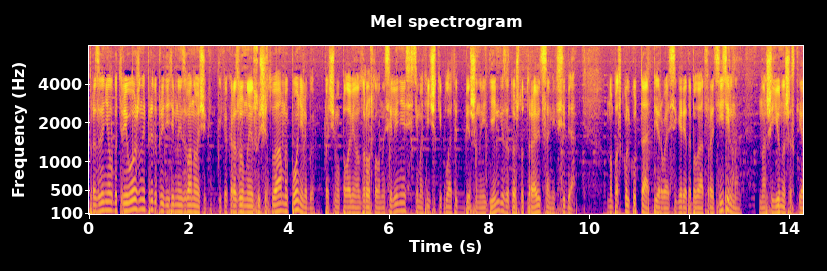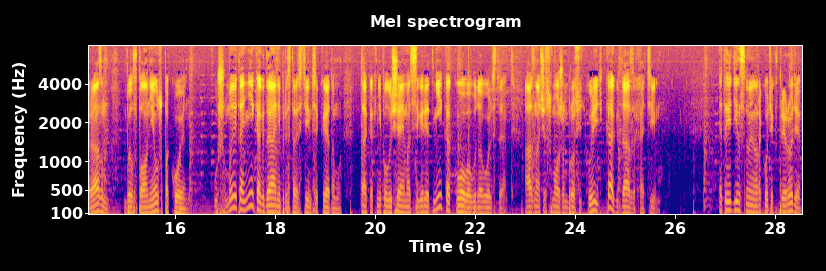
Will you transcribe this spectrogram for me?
прозвенел бы тревожный предупредительный звоночек, и как разумные существа мы поняли бы, почему половина взрослого населения систематически платит бешеные деньги за то, что травит самих себя. Но поскольку та первая сигарета была отвратительна, наш юношеский разум был вполне успокоен. Уж мы-то никогда не пристрастимся к этому, так как не получаем от сигарет никакого удовольствия, а значит сможем бросить курить, когда захотим. Это единственный наркотик в природе,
